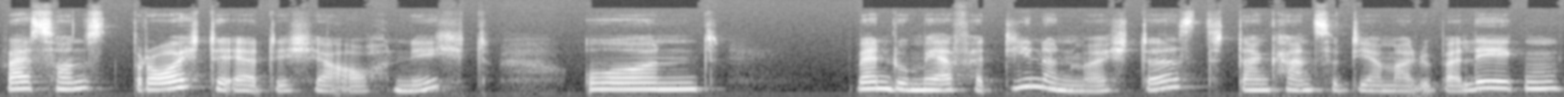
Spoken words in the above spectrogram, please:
weil sonst bräuchte er dich ja auch nicht. Und wenn du mehr verdienen möchtest, dann kannst du dir mal überlegen,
